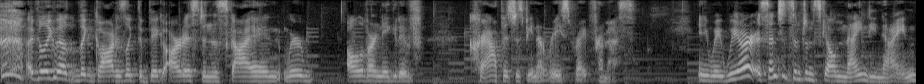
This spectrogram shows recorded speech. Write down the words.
I feel like that like God is like the big artist in the sky, and we're all of our negative crap is just being erased right from us. Anyway, we are Ascension Symptom Scale 99,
